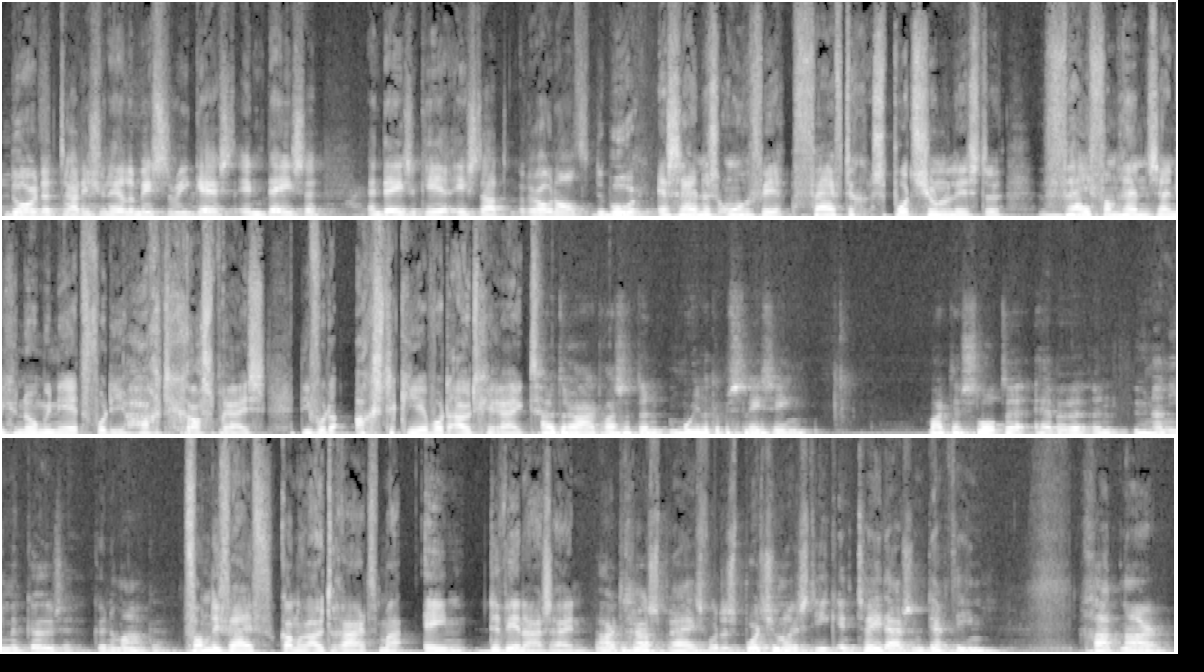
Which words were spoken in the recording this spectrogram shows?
door de traditionele mystery guest in deze en deze keer is dat Ronald de Boer. Er zijn dus ongeveer 50 sportjournalisten. Vijf van hen zijn genomineerd voor die Hartgrasprijs... die voor de achtste keer wordt uitgereikt. Uiteraard was het een moeilijke beslissing... Maar tenslotte hebben we een unanieme keuze kunnen maken. Van die vijf kan er uiteraard maar één de winnaar zijn. De Hartgrasprijs voor de sportjournalistiek in 2013 gaat naar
